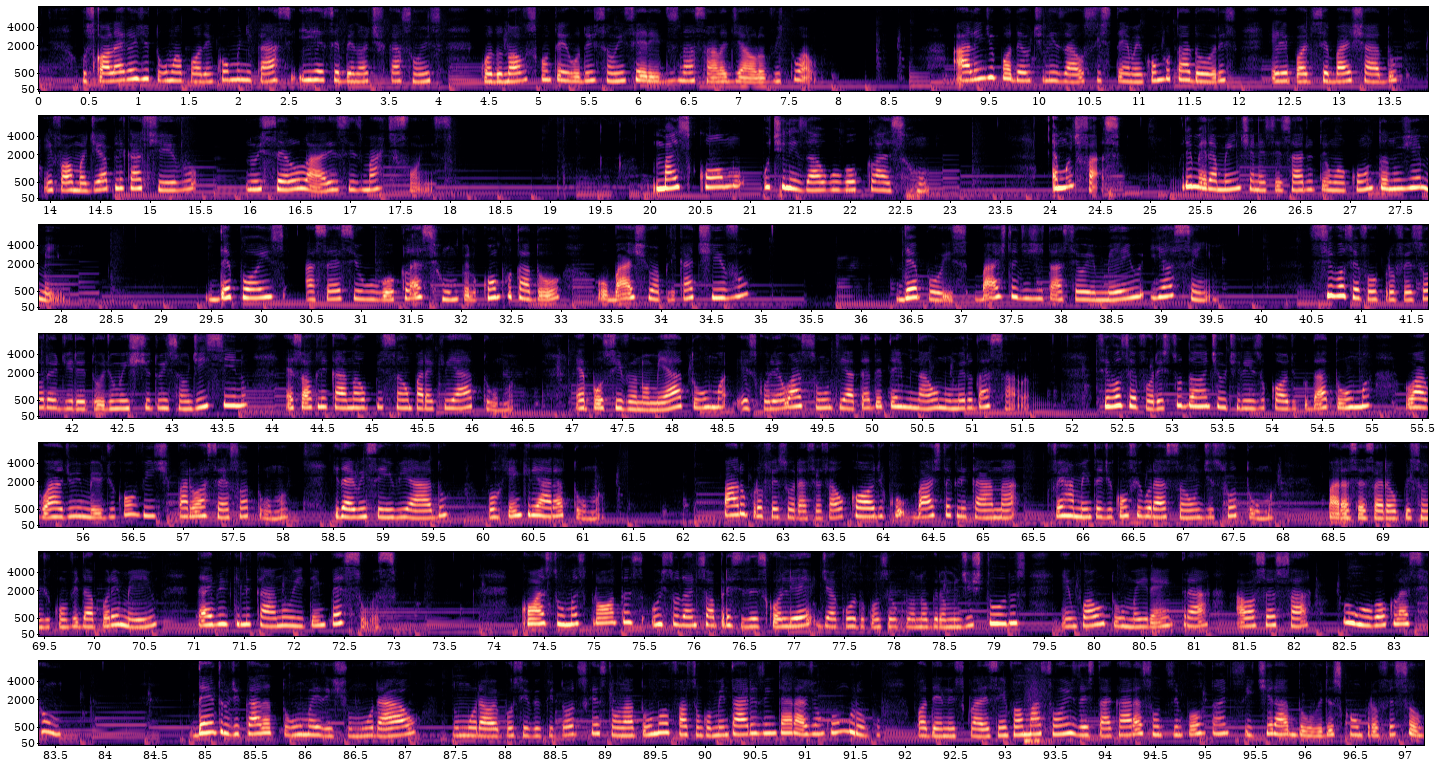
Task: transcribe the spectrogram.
Os colegas de turma podem comunicar-se e receber notificações quando novos conteúdos são inseridos na sala de aula virtual. Além de poder utilizar o sistema em computadores, ele pode ser baixado em forma de aplicativo nos celulares e smartphones. Mas como utilizar o Google Classroom? É muito fácil. Primeiramente, é necessário ter uma conta no Gmail. Depois, acesse o Google Classroom pelo computador ou baixe o aplicativo. Depois, basta digitar seu e-mail e a senha. Se você for professor ou diretor de uma instituição de ensino, é só clicar na opção para criar a turma. É possível nomear a turma, escolher o assunto e até determinar o número da sala. Se você for estudante, utilize o código da turma ou aguarde o e-mail de convite para o acesso à turma, que deve ser enviado por quem criar a turma. Para o professor acessar o código, basta clicar na ferramenta de configuração de sua turma para acessar a opção de convidar por e-mail, deve clicar no item Pessoas. Com as turmas prontas, o estudante só precisa escolher, de acordo com seu cronograma de estudos, em qual turma irá entrar ao acessar o Google Classroom. Dentro de cada turma existe um mural. No mural é possível que todos que estão na turma façam comentários e interajam com o grupo, podendo esclarecer informações, destacar assuntos importantes e tirar dúvidas com o professor.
